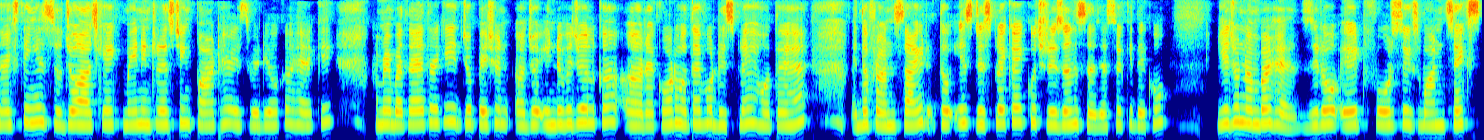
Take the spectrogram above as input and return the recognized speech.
नेक्स्ट थिंग इज़ जो आज का एक मेन इंटरेस्टिंग पार्ट है इस वीडियो का है कि हमने बताया था कि जो पेशेंट जो इंडिविजुअल का रिकॉर्ड होता है वो डिस्प्ले होते हैं इन द फ्रंट साइड तो इस डिस्प्ले का कुछ रीजंस है। जैसे कि देखो, ये जो नंबर है zero eight four six one six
